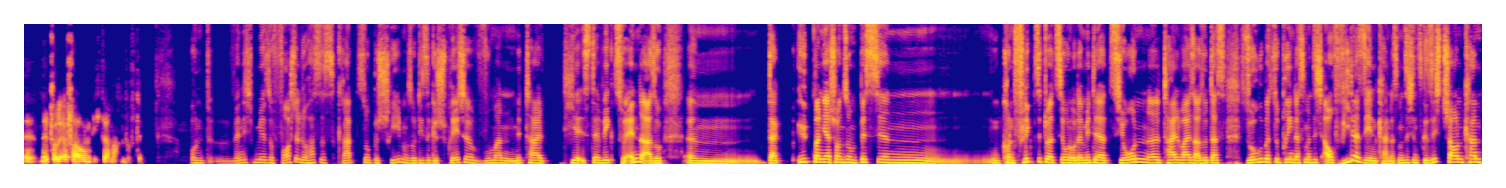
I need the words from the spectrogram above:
eine, eine tolle Erfahrung, die ich da machen durfte. Und wenn ich mir so vorstelle, du hast es gerade so beschrieben, so diese Gespräche, wo man mitteilt, hier ist der Weg zu Ende. Also ähm, da übt man ja schon so ein bisschen Konfliktsituation oder Mediation äh, teilweise, also das so rüberzubringen, dass man sich auch wiedersehen kann, dass man sich ins Gesicht schauen kann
